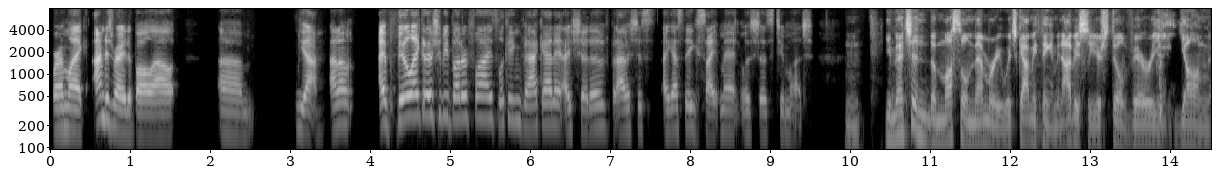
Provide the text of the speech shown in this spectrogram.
where I'm like, I'm just ready to ball out. Um, yeah, I don't. I feel like there should be butterflies. Looking back at it, I should have, but I was just, I guess the excitement was just too much. Hmm. You mentioned the muscle memory, which got me thinking. I mean, obviously, you're still very young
